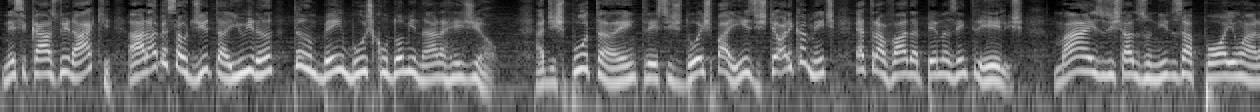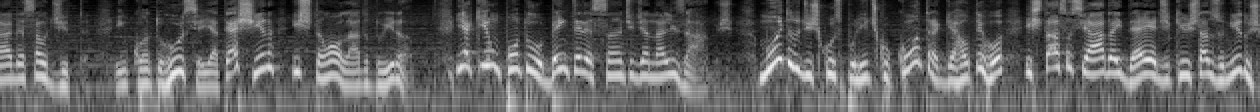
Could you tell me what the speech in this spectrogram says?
Nesse caso do Iraque, a Arábia Saudita e o Irã também buscam dominar a região. A disputa entre esses dois países, teoricamente, é travada apenas entre eles, mas os Estados Unidos apoiam a Arábia Saudita, enquanto Rússia e até a China estão ao lado do Irã. E aqui é um ponto bem interessante de analisarmos. Muito do discurso político contra a guerra ao terror está associado à ideia de que os Estados Unidos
